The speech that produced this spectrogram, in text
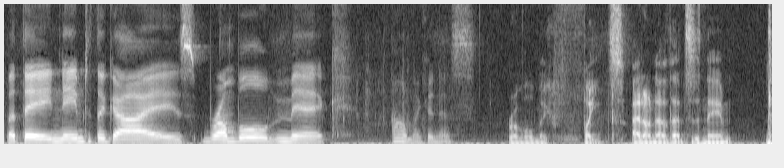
But they named the guys Rumble Mick. Oh my goodness. Rumble McFights. I don't know if that's his name.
